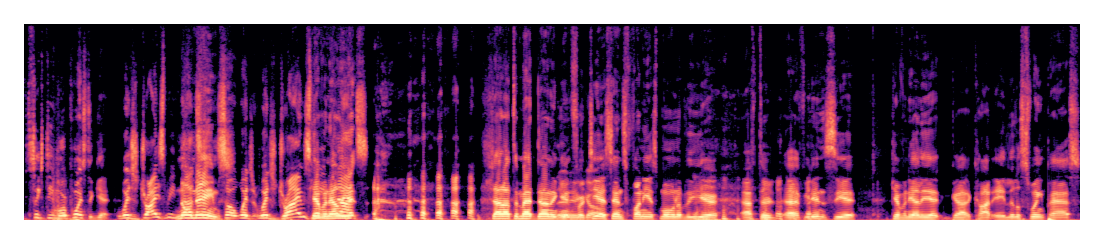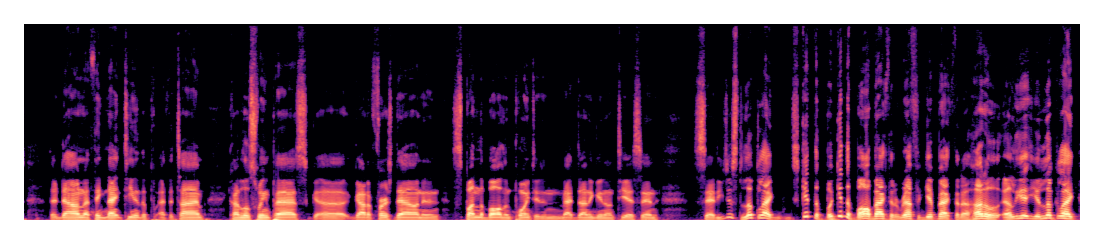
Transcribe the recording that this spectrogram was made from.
16 more points to get. Which drives me No nuts. names. So which which drives Kevin me Elliott. Shout out to Matt Dunn you for go. TSN's funniest moment of the year. After, uh, if you didn't see it, Kevin Elliott got caught a little swing pass. They're down, I think, 19 at the at the time. Caught a little swing pass, uh, got a first down, and spun the ball and pointed. And Matt Dunnigan on TSN said, "You just look like just get the get the ball back to the ref and get back to the huddle, Elliot. You look like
